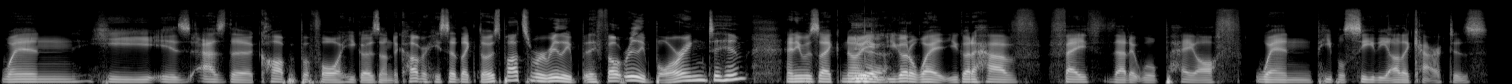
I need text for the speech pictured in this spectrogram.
when he is as the cop before he goes undercover, he said like those parts were really they felt really boring to him, and he was like, no, Yeah. you, you got to wait, you got to have faith that it will pay off when people see the other characters,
